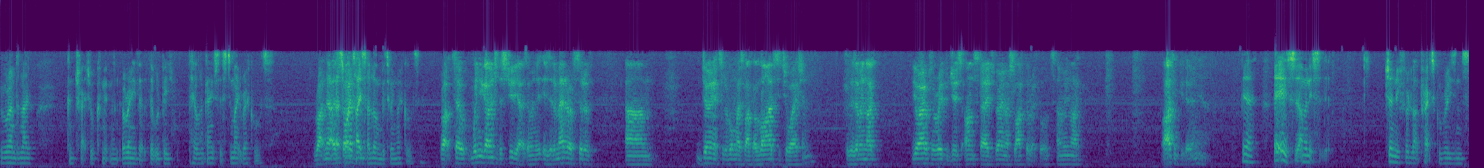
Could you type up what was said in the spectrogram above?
We were under no contractual commitment or any that, that would be held against us to make records. Right now, That's why it takes so long between records. Right. So when you go into the studios, I mean, is it a matter of sort of um, doing it sort of almost like a live situation? Because I mean, like you're able to reproduce on stage very much like the records. I mean, like, well, I think you do. Yeah. Yeah, it is. I mean, it's generally for like practical reasons.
